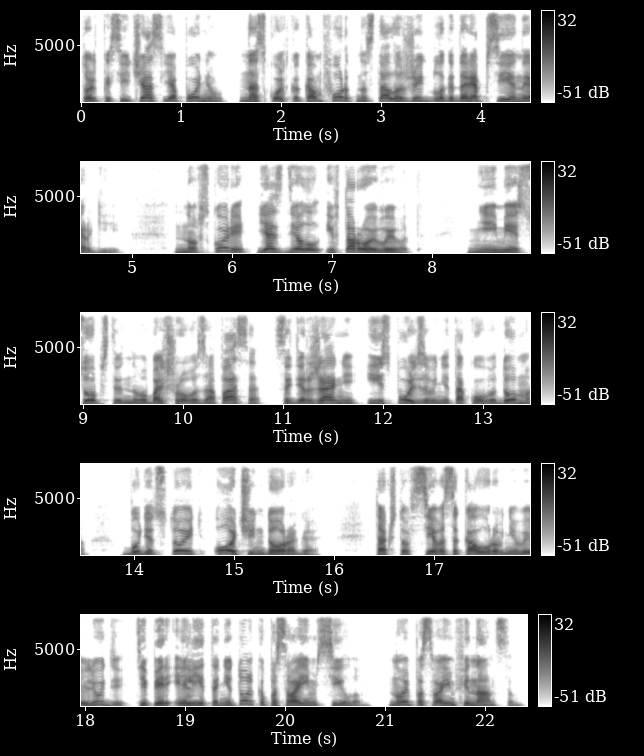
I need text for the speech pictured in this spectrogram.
Только сейчас я понял, насколько комфортно стало жить благодаря пси-энергии. Но вскоре я сделал и второй вывод. Не имея собственного большого запаса, содержание и использование такого дома будет стоить очень дорого. Так что все высокоуровневые люди теперь элита не только по своим силам, но и по своим финансам.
